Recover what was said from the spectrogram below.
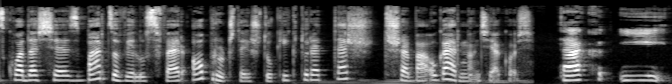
składa się z bardzo wielu sfer, oprócz tej sztuki, które też trzeba ogarnąć jakoś. Tak, i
